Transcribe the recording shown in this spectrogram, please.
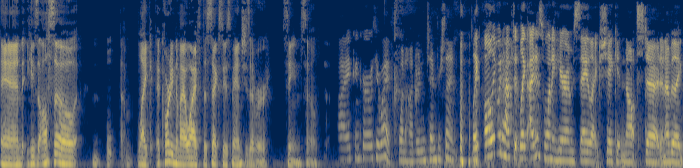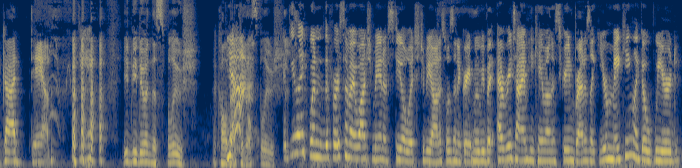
And he's also, like, according to my wife, the sexiest man she's ever seen. So, I concur with your wife, 110%. like, all he would have to, like, I just want to hear him say, like, shake it, not stirred. And I'd be like, God damn. Damn. you'd be doing the sploosh. A callback Yeah. to the sploosh. It'd be like when the first time I watched Man of Steel, which to be honest wasn't a great movie, but every time he came on the screen, Brad was like, You're making like a weird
